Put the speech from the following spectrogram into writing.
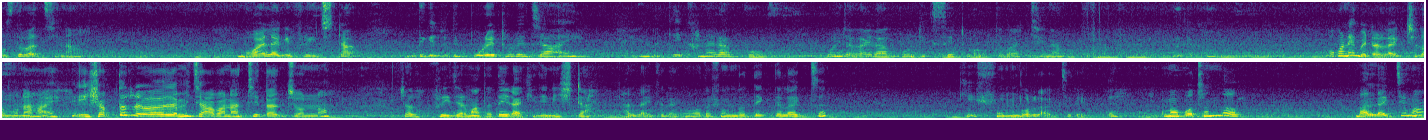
বুঝতে পারছি না। ভয় লাগে ফ্রিজটা দিকে যদি পড়ে টরে যায়, নাকি এখানে রাখব? কোন জায়গায় রাখব? ঠিক সেট করতে পারছি না। দেখো। ওখানে বেটার লাগছিল মনে হয়। এইসব তো আমি চা বানাচ্ছি তার জন্য। চলো ফ্রিজের মাথাতেই রাখি জিনিসটা। ভালো লাগছে, দেখো কত সুন্দর দেখতে লাগছে। কি সুন্দর লাগছে দেখতে। আমার পছন্দ? ভালো লাগছে, মা?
